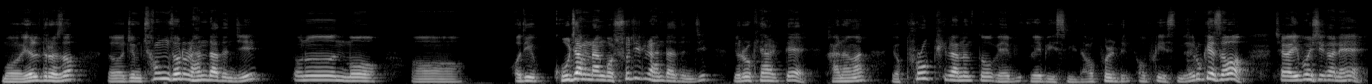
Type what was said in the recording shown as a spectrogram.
뭐, 예를 들어서, 어, 지금 청소를 한다든지, 또는 뭐, 어, 어디 고장난 거 수리를 한다든지, 이렇게 할 때 가능한 Profi라는 또 앱, 앱이 있습니다. 어플, 어플이 있습니다. 이렇게 해서 제가 이번 시간에,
